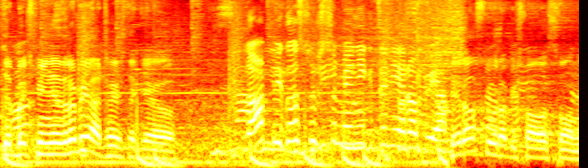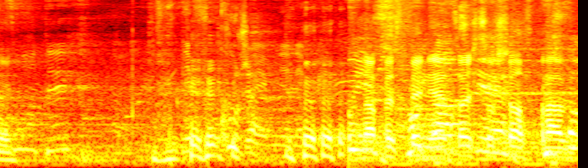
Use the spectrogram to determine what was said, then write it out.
Ty byś mi nie zrobiła czegoś takiego. No, bigosu w sumie nigdy nie robiłam. Ty rosół robisz mało słony. Kurzaj mnie lepiej. Na festynie coś, co trzeba sprawdzić,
